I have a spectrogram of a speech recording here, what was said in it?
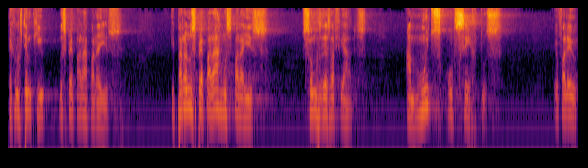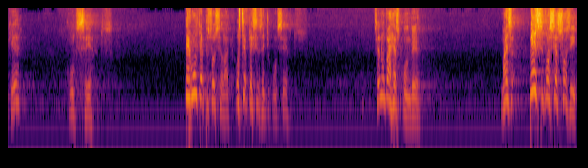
é que nós temos que nos preparar para isso. E para nos prepararmos para isso, somos desafiados há muitos concertos. Eu falei o quê? Concertos. Pergunte à pessoa do seu lado: você precisa de concertos? Você não vai responder. Mas pense você sozinho:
